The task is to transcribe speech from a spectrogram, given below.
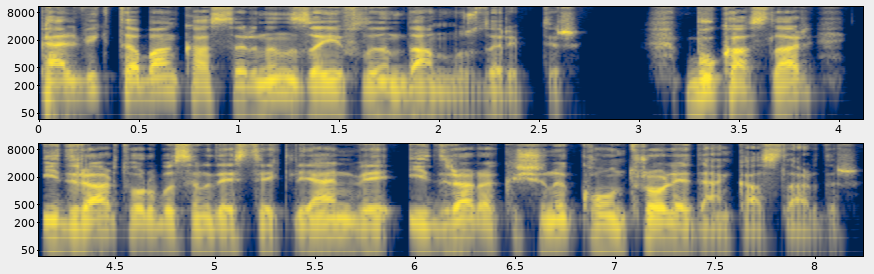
pelvik taban kaslarının zayıflığından muzdariptir. Bu kaslar idrar torbasını destekleyen ve idrar akışını kontrol eden kaslardır.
